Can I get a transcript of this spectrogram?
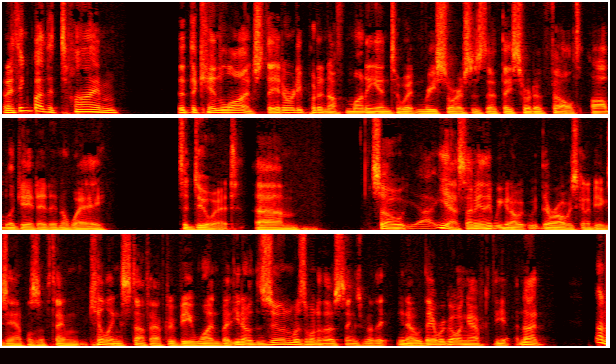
And I think by the time that the kin launched, they had already put enough money into it and resources that they sort of felt obligated in a way to do it. Um, so uh, yes, I mean, I think we can. There are always going to be examples of them killing stuff after V one, but you know, the Zune was one of those things where they, you know, they were going after the not not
